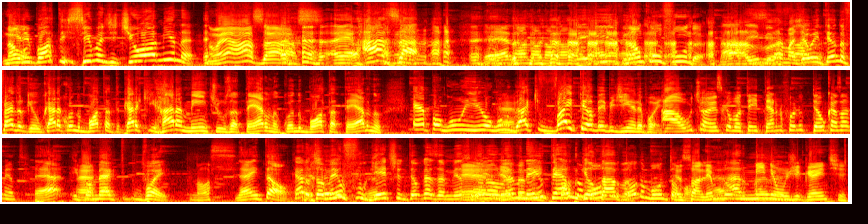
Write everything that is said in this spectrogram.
Não. Ele bota em cima de ti ou a mina. Não é asas. É asa. É, não, não, não, não. Não confunda. Ah, nem me Ah, mas eu entendo o Fedro, que o cara quando bota. O cara que raramente usa terno, quando bota terno, é pra algum, ir em algum lugar que vai ter uma bebidinha depois. A última vez que eu botei terno foi no teu casamento. É? E É. como é que foi? Nossa. Né, então. Cara, eu tomei um foguete no teu casamento É, que eu não eu lembro também. nem o terno todo que eu mundo, tava. Todo mundo tomou. Eu só lembro É, do Minion gigante.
